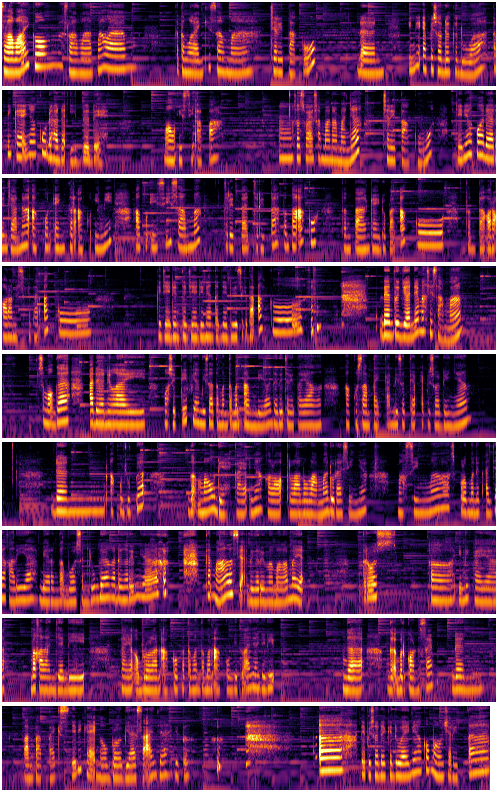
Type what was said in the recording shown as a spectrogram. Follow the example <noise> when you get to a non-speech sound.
Assalamualaikum, selamat malam. Ketemu lagi sama ceritaku dan ini episode kedua, tapi kayaknya aku udah ada ide deh. Mau isi apa? Hmm, sesuai sama namanya, ceritaku. Jadi aku ada rencana akun anchor aku ini aku isi sama cerita-cerita tentang aku, tentang kehidupan aku, tentang orang-orang di sekitar aku. Kejadian-kejadian yang terjadi di sekitar aku. <laughs> Dan tujuannya masih sama. Semoga ada nilai positif yang bisa teman-teman ambil dari cerita yang aku sampaikan di setiap episodenya. Dan aku juga gak mau deh kayaknya kalau terlalu lama durasinya maksimal 10 menit aja kali ya biar nggak bosen juga nggak dengerinnya <laughs> kan males ya dengerin lama-lama ya. Terus uh, ini kayak bakalan jadi kayak obrolan aku ke teman-teman aku gitu aja. Jadi nggak nggak berkonsep dan tanpa teks. Jadi kayak ngobrol biasa aja gitu <laughs> di episode kedua ini aku mau cerita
